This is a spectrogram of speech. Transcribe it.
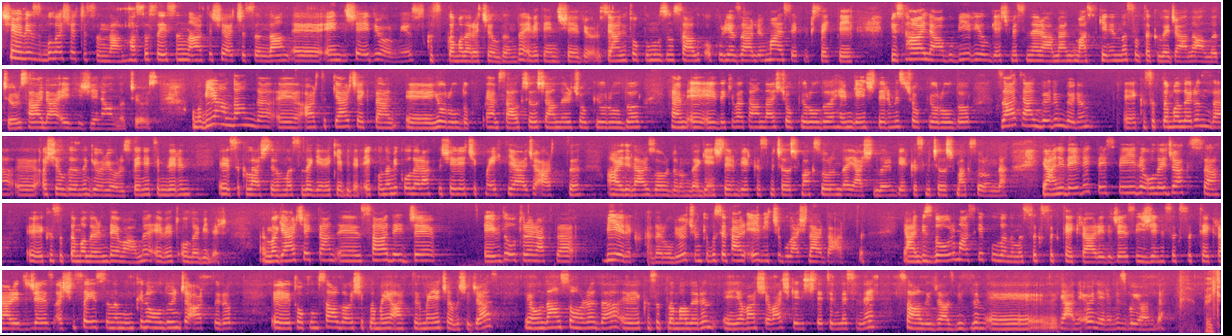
Şimdi biz bulaş açısından, hasta sayısının artışı açısından e, endişe ediyor muyuz? Kısıtlamalar açıldığında evet endişe ediyoruz. Yani toplumumuzun sağlık okur yazarlığı maalesef yüksek değil. Biz hala bu bir yıl geçmesine rağmen maskenin nasıl takılacağını anlatıyoruz. Hala el hijyeni anlatıyoruz. Ama bir yandan da e, artık gerçekten e, yorulduk. Hem sağlık çalışanları çok yoruldu, hem e, evdeki vatandaş çok yoruldu, hem gençlerimiz çok yoruldu. Zaten bölüm bölüm e, kısıtlamaların da e, aşıldığını görüyoruz. Denetimlerin sıkılaştırılması da gerekebilir. Ekonomik olarak dışarıya çıkma ihtiyacı arttı. Aileler zor durumda. Gençlerin bir kısmı çalışmak zorunda, yaşlıların bir kısmı çalışmak zorunda. Yani devlet desteğiyle olacaksa kısıtlamaların devamı evet olabilir. Ama gerçekten sadece evde oturarak da bir yere kadar oluyor. Çünkü bu sefer ev içi bulaşlar da arttı. Yani biz doğru maske kullanımı sık sık tekrar edeceğiz, hijyeni sık sık tekrar edeceğiz, aşı sayısını mümkün olduğunca arttırıp e, toplumsal bağışıklamayı arttırmaya çalışacağız. Ve ondan sonra da e, kısıtlamaların e, yavaş yavaş genişletilmesini sağlayacağız. Bizim e, yani önerimiz bu yönde.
